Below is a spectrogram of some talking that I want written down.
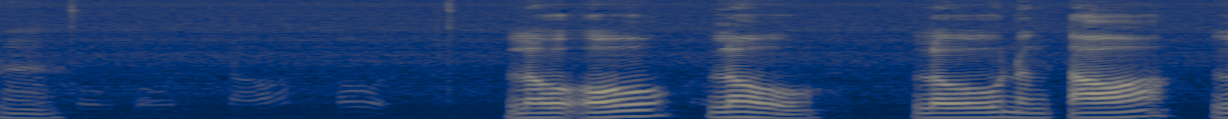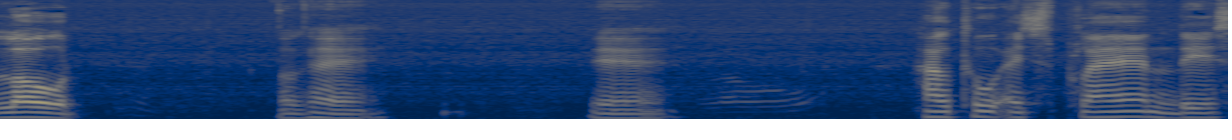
ណាឡូអូឡូឡូនឹងតឡូតអូខេ yeah how to explain this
